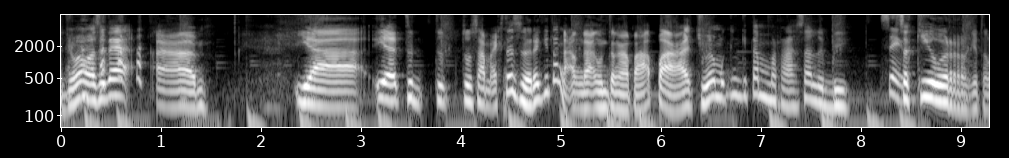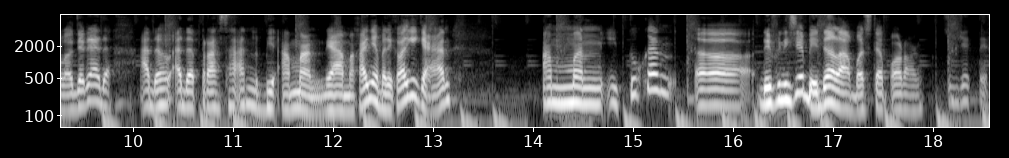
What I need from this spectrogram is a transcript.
Cuma maksudnya em, ya ya to, to, to some extent sebenarnya kita nggak nggak untung apa-apa. Cuma mungkin kita merasa lebih Safe. secure gitu loh. Jadi ada ada ada perasaan lebih aman. Ya makanya balik lagi kan aman itu kan eh, definisinya beda lah buat setiap orang. Subjektif.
